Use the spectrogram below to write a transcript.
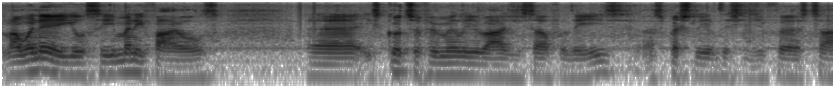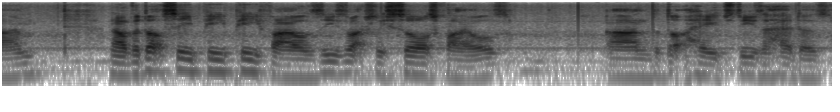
now in here you'll see many files. Uh, it's good to familiarise yourself with these, especially if this is your first time. Now the .cpp files, these are actually source files, and the .h, these are headers.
